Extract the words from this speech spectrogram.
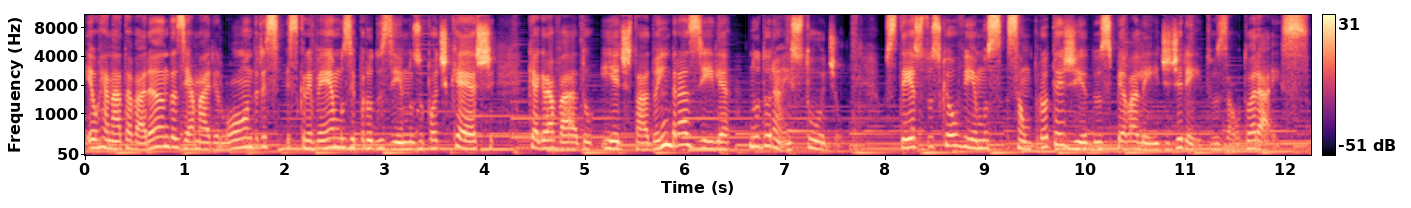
Eu, Renata Varandas e a Mari Londres escrevemos e produzimos o podcast, que é gravado e editado em Brasília, no Duran Studio. Os textos que ouvimos são protegidos pela Lei de Direitos Autorais.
